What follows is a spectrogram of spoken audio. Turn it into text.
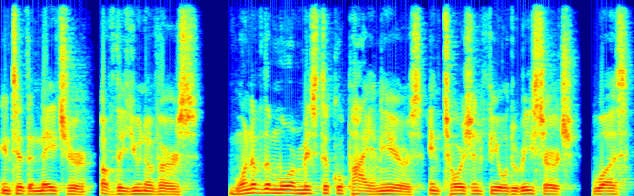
into the nature of the universe. One of the more mystical pioneers in torsion field research was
